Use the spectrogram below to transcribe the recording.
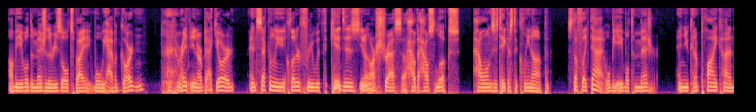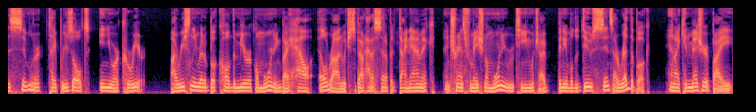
I'll be able to measure the results by, well, we have a garden, right, in our backyard. And secondly, clutter free with kids is, you know, our stress, uh, how the house looks, how long does it take us to clean up, stuff like that we'll be able to measure. And you can apply kind of the similar type results in your career. I recently read a book called The Miracle Morning by Hal Elrod, which is about how to set up a dynamic and transformational morning routine, which I've been able to do since I read the book. And I can measure it by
